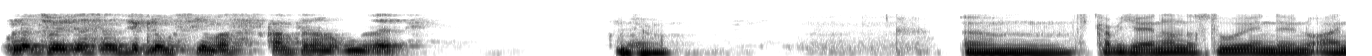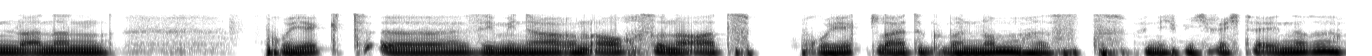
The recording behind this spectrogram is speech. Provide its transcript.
Und natürlich das Entwicklungsteam, was das Ganze dann umsetzt. Ja. Ähm, ich kann mich erinnern, dass du in den einen oder anderen Projektseminaren äh, auch so eine Art Projektleitung übernommen hast, wenn ich mich recht erinnere.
